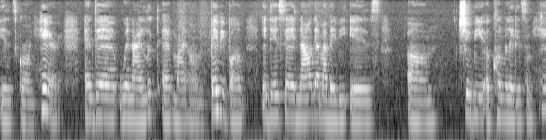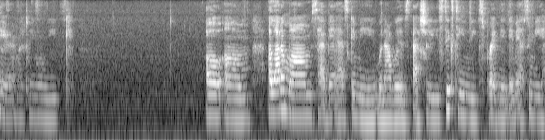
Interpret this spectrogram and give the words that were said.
is growing hair and then when i looked at my um, baby bump it did say now that my baby is um, should be accumulated some hair my 21 week oh um a lot of moms have been asking me when i was actually 16 weeks pregnant they've been asking me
